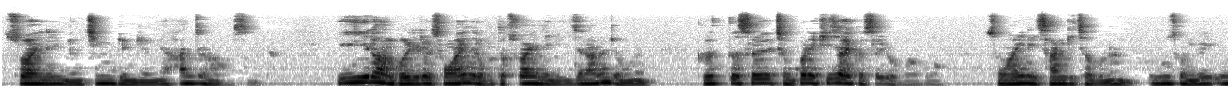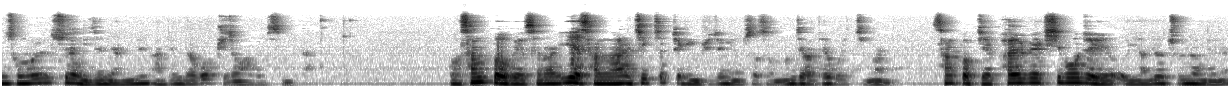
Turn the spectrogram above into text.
수하인의 명칭 변경에 한정하고 있습니다. 이러한 권리를 송하인으로부터 수하인에게 이전하는 경우는 그 뜻을 정권에 기재할 것을 요구하고 송하인의 상기 처분은 운송인의 운송물 수령 이전이 아니면 안된다고 규정하고 있습니다. 어, 상법에서는 이에 상응하는 직접적인 규정이 없어서 문제가 되고 있지만 상법 제815조에 의하여 준용되는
